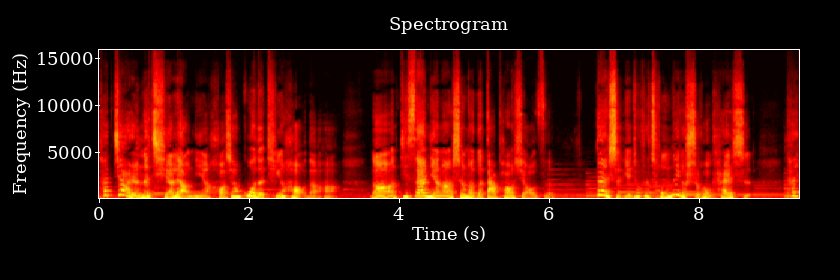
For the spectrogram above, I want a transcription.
她嫁人的前两年好像过得挺好的哈，那第三年呢，生了个大胖小子。但是也就是从那个时候开始，她一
